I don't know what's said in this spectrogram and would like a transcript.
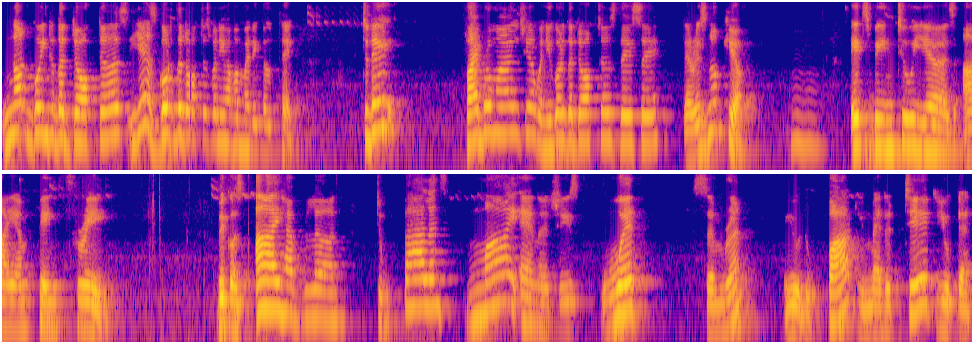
Not going to the doctors. Yes, go to the doctors when you have a medical thing. Today, fibromyalgia, when you go to the doctors, they say there is no cure. Mm-hmm. It's been two years. I am pain free because I have learned to balance my energies with Simran. You do part, you meditate, you can,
